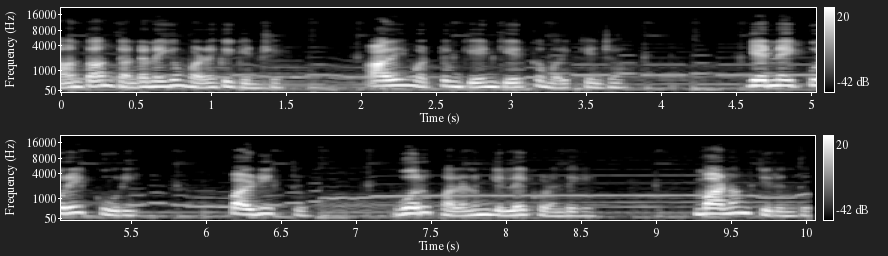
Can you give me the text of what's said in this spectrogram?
நான் தான் தண்டனையும் வழங்குகின்றேன். அதை மட்டும் ஏன் ஏற்க மறுக்கின்றார் என்னை குறை கூறி பழித்து ஒரு பலனும் இல்லை குழந்தையே. மனம் திருந்து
